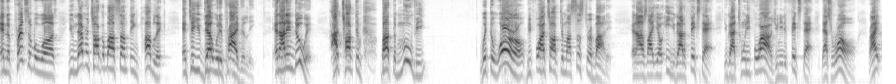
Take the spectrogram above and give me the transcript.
And the principle was you never talk about something public until you've dealt with it privately. And I didn't do it. I talked about the movie with the world before I talked to my sister about it. And I was like, yo, E, you got to fix that. You got 24 hours. You need to fix that. That's wrong, right?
